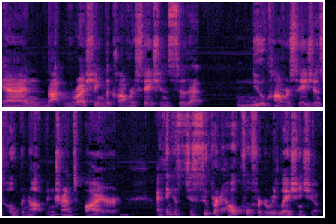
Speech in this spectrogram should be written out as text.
and not rushing the conversation so that new conversations open up and transpire, I think it's just super helpful for the relationship.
